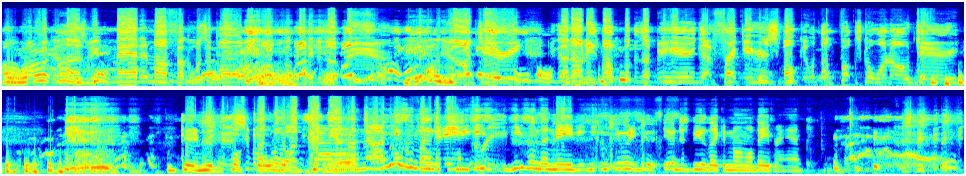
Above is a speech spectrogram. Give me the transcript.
Oh, Motherfucking word? husband, Oh, mad at motherfucker. What's up, all these motherfucking niggas up in here? Like, you know, Yo, Terry, people. you got all these motherfuckers up in here. You got Frankie here smoking. What the fuck's going on, Terry? We came here to fuck She be like, those well, up. look, goddamn, No, I'm no, he's in the navy. E3. He's, he's in the navy. He, it would it would just be like a normal day for him.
